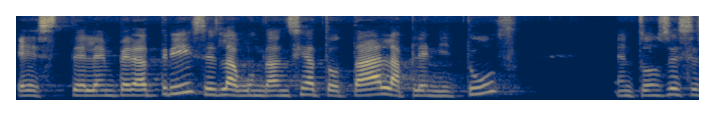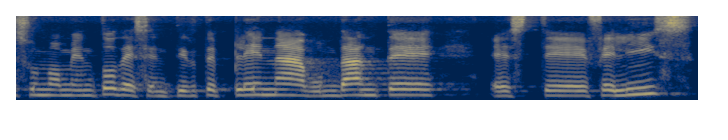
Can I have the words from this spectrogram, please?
Este, la emperatriz es la abundancia total, la plenitud, entonces es un momento de sentirte plena, abundante, este, feliz,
